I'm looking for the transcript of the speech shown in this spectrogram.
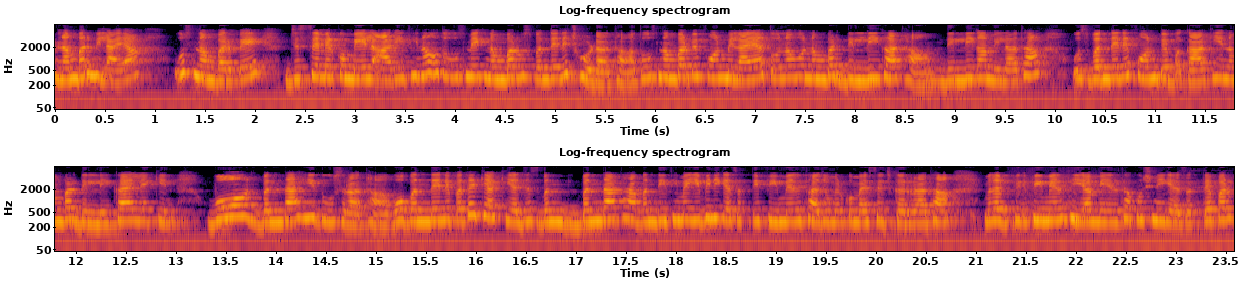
नंबर मिलाया उस नंबर पे जिससे मेरे को मेल आ रही थी ना तो उसमें एक नंबर उस बंदे ने छोड़ा था। तो उस नंबर पे फ़ोन मिलाया तो ना वो नंबर दिल्ली का था। दिल्ली का मिला था। उस बंदे ने फ़ोन पे कहा कि ये नंबर दिल्ली का है, लेकिन वो बंदा ही दूसरा था। वो बंदे ने पता है क्या किया? जिस बंदा था, बंदी थी, मैं ये भी नहीं कह सकती, फीमेल था जो मेरे को मैसेज कर रहा था मतलब फीमेल थी या मेल था, कुछ नहीं कह सकते, पर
